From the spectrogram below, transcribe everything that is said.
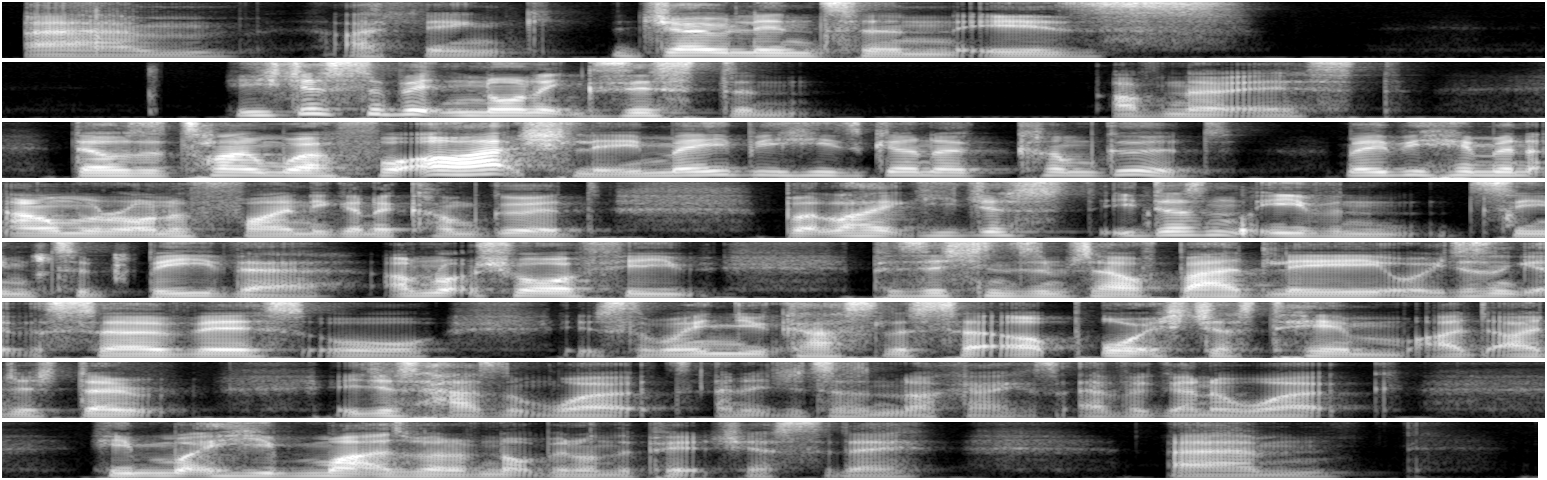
Um, I think Joelinton is he's just a bit non-existent. I've noticed there was a time where I thought, oh, actually, maybe he's gonna come good. Maybe him and Almiron are finally gonna come good. But like, he just he doesn't even seem to be there. I'm not sure if he positions himself badly, or he doesn't get the service, or it's the way Newcastle is set up, or it's just him. I, I just don't. It just hasn't worked, and it just doesn't look like it's ever gonna work. He might he might as well have not been on the pitch yesterday. Um,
